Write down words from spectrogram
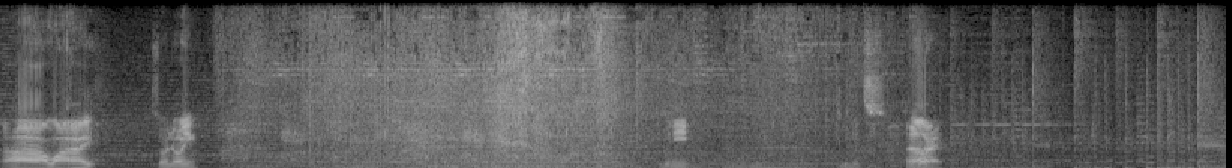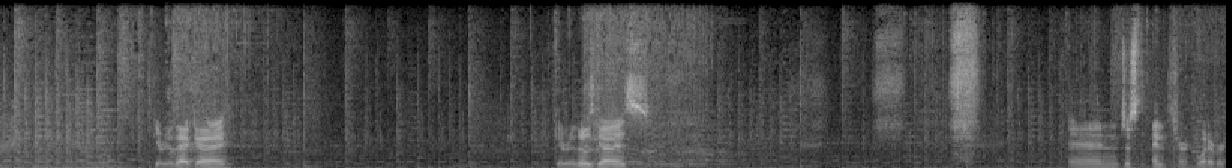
Ah, why? So annoying. Too many units. Alright. Get rid of that guy. Get rid of those guys. And just end the turn, whatever.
